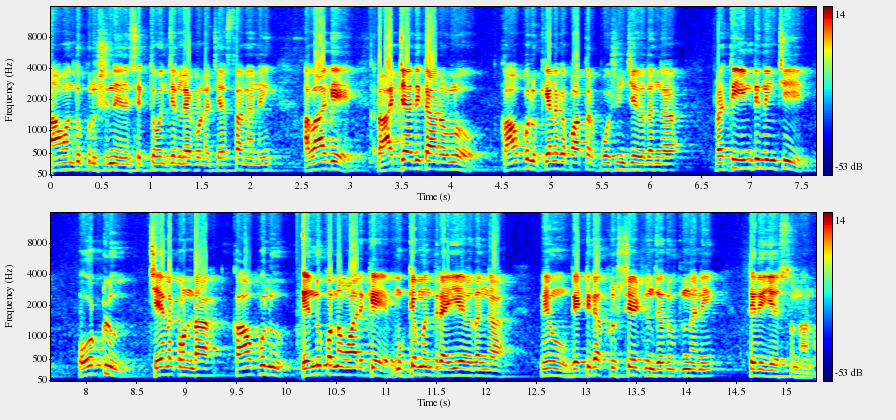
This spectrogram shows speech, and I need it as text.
నా వంతు కృషి నేను శక్తివంచన లేకుండా చేస్తానని అలాగే రాజ్యాధికారంలో కాపులు కీలక పాత్ర పోషించే విధంగా ప్రతి ఇంటి నుంచి ఓట్లు చేలకుండా కాపులు ఎన్నుకున్న వారికే ముఖ్యమంత్రి అయ్యే విధంగా మేము గట్టిగా కృషి చేయడం జరుగుతుందని తెలియజేస్తున్నాను.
